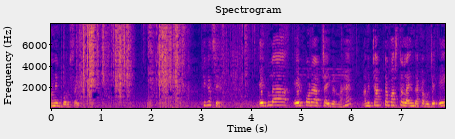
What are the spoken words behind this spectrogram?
অনেক বড় সাইজ ঠিক আছে? এগুলা এরপরে আর চাইবেন না হ্যাঁ? আমি চারটা, পাঁচটা লাইন দেখাবো যে এই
